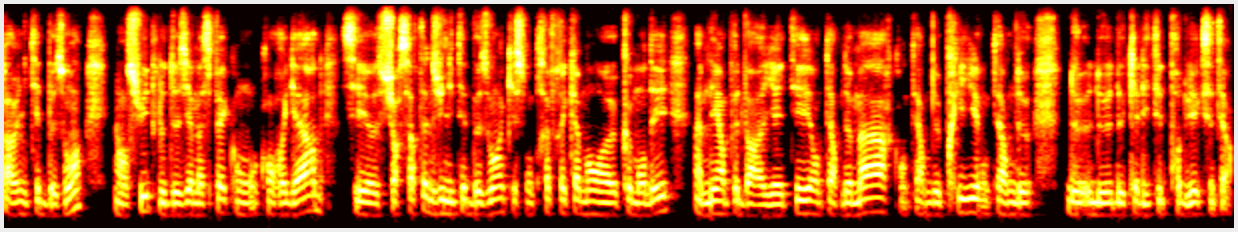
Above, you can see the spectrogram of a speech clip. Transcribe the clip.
par unité de besoin. Et ensuite, le deuxième aspect qu'on regarde, c'est sur certaines unités de besoin qui sont très fréquemment euh, commandées, amener un peu de variété en termes de marque, en termes de prix, en termes de, de, qualité de produit, etc.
